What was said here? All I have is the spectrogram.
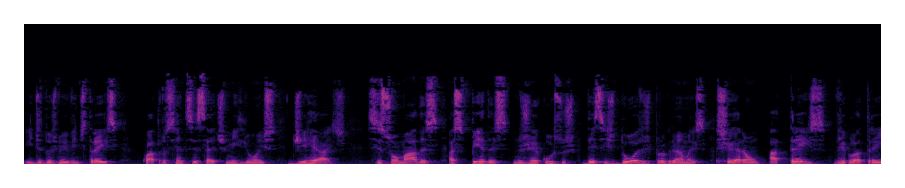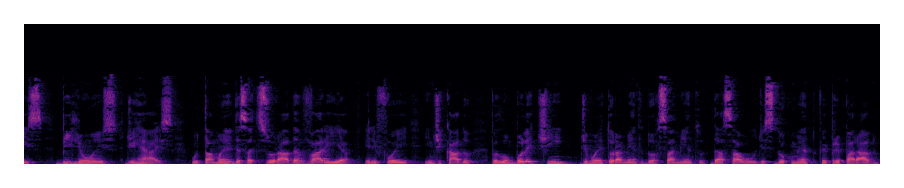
e de 2023 407 milhões de reais. Se somadas as perdas nos recursos desses 12 programas, chegarão a 3,3 bilhões de reais. O tamanho dessa tesourada varia. Ele foi indicado pelo boletim de monitoramento do orçamento da saúde. Esse documento foi preparado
